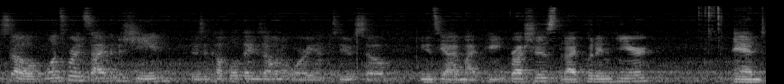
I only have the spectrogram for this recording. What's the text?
So once we're inside the machine, there's a couple of things I want to orient to. So you can see I have my paint brushes that I put in here. And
